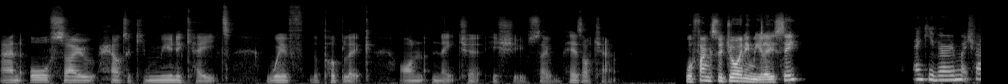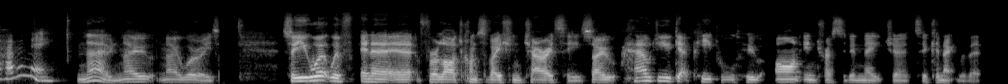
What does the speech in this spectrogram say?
and also how to communicate with the public on nature issues. So here's our chat. Well, thanks for joining me, Lucy. Thank you very much for having me. No, no, no worries. So you work with in a for a large conservation charity. So how do you get people who aren't interested in nature to connect with it?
